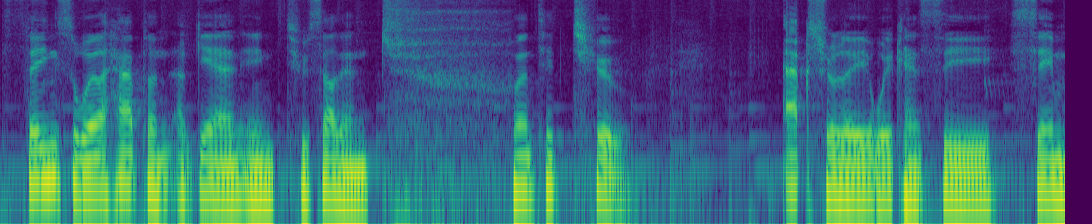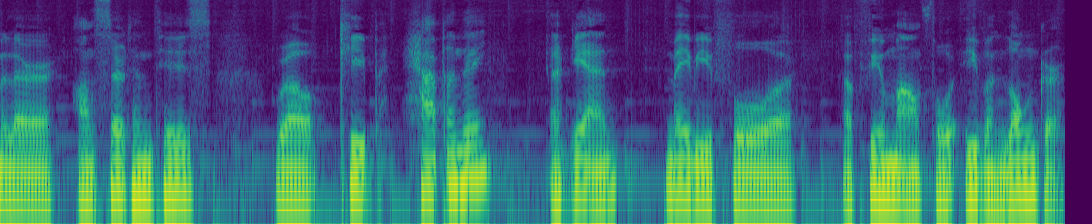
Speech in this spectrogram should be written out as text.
Things will happen again in 2022. Actually, we can see similar uncertainties will keep happening again, maybe for a few months or even longer.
